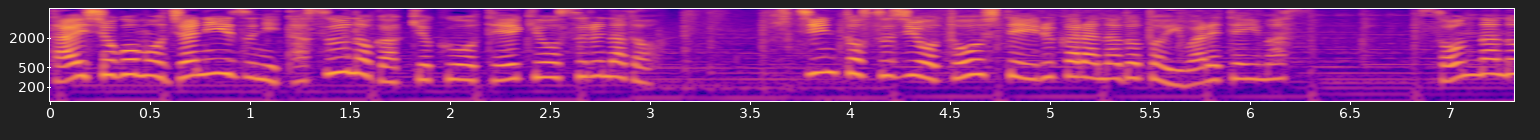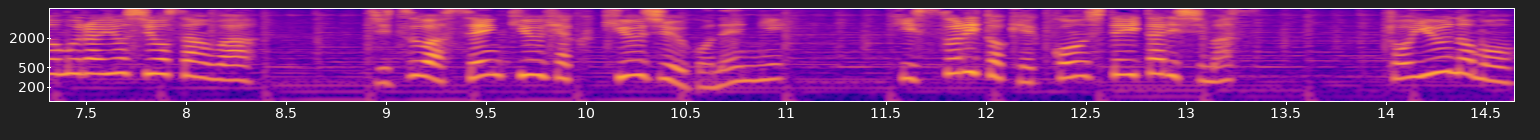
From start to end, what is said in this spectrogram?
退所後もジャニーズに多数の楽曲を提供するなどきちんと筋を通しているからなどと言われています。そんな野村義雄さんは実は1995年にひっそりと結婚していたりします。というのも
